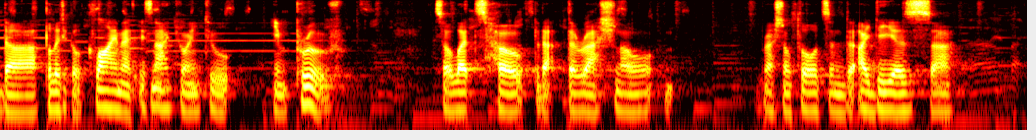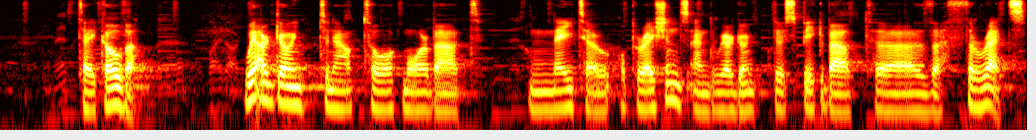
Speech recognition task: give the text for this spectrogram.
The political climate is not going to improve. So let's hope that the rational, rational thoughts and ideas uh, take over. We are going to now talk more about NATO operations and we are going to speak about uh, the threats.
